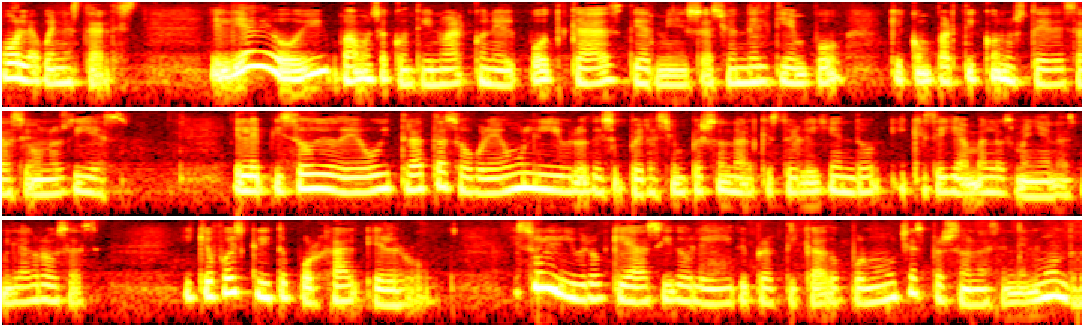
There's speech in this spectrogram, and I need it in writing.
Hola, buenas tardes. El día de hoy vamos a continuar con el podcast de Administración del Tiempo que compartí con ustedes hace unos días. El episodio de hoy trata sobre un libro de superación personal que estoy leyendo y que se llama Las Mañanas Milagrosas y que fue escrito por Hal Elrod. Es un libro que ha sido leído y practicado por muchas personas en el mundo.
